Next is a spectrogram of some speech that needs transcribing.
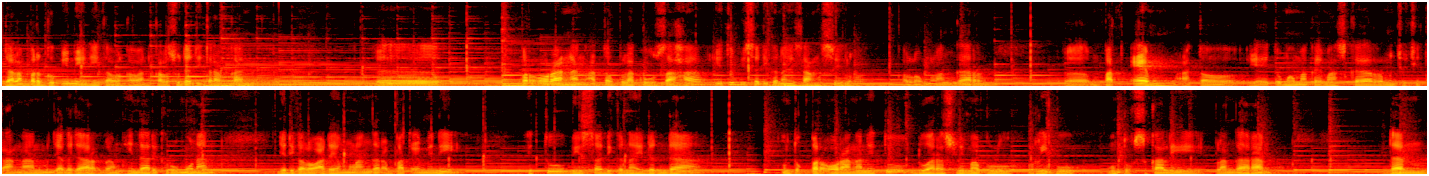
dalam pergub ini nih kawan-kawan kalau sudah diterapkan eh, perorangan atau pelaku usaha itu bisa dikenai sanksi loh kalau melanggar 4M eh, atau yaitu memakai masker, mencuci tangan, menjaga jarak dan menghindari kerumunan. Jadi kalau ada yang melanggar 4M ini itu bisa dikenai denda untuk perorangan itu 250.000 untuk sekali pelanggaran dan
